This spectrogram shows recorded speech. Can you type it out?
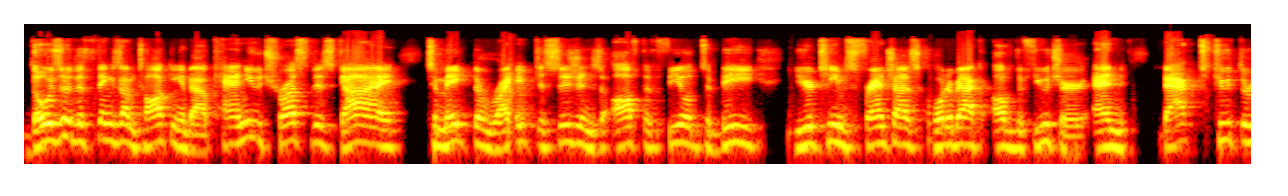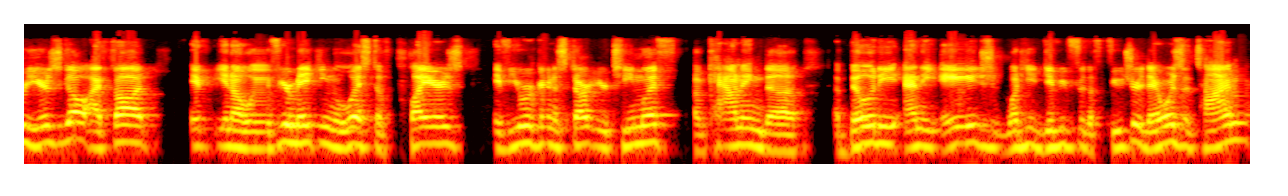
those are the things I'm talking about. Can you trust this guy to make the right decisions off the field to be your team's franchise quarterback of the future? And back two, three years ago, I thought if you know if you're making a list of players if you were going to start your team with accounting the ability and the age what he'd give you for the future there was a time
